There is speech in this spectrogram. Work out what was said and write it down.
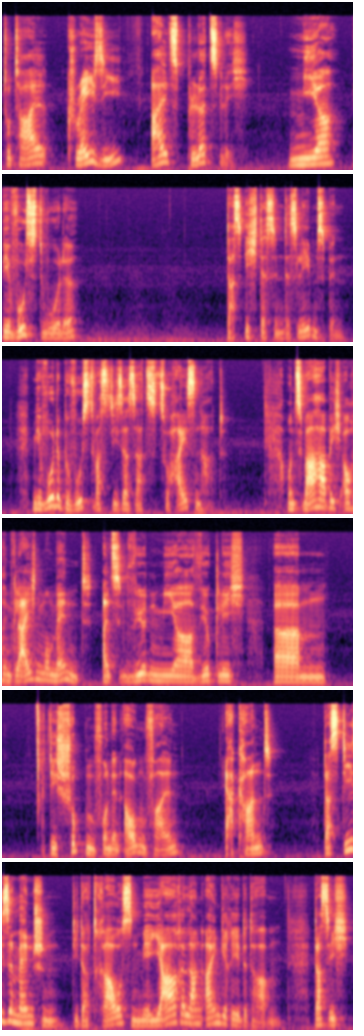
total crazy, als plötzlich mir bewusst wurde, dass ich der Sinn des Lebens bin. Mir wurde bewusst, was dieser Satz zu heißen hat. Und zwar habe ich auch im gleichen Moment, als würden mir wirklich ähm, die Schuppen von den Augen fallen, erkannt, dass diese Menschen, die da draußen mir jahrelang eingeredet haben, dass ich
